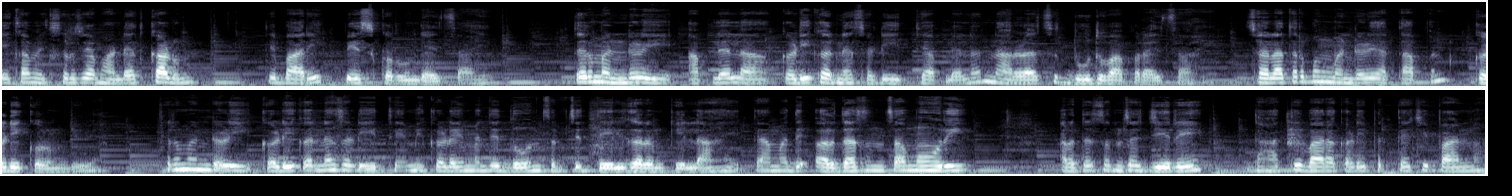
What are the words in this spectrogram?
एका मिक्सरच्या भांड्यात काढून ते बारीक पेस्ट करून घ्यायचं आहे. तर मंडळी आपल्याला कढी करण्यासाठी इथे आपल्याला नारळाचं दूध वापरायचं आहे. चला तर मग मंडळी आता आपण कढी करून घेऊया. तर मंडळी कढी करण्यासाठी इथे मी कढईमध्ये दोन चमचे तेल गरम केलं आहे. त्यामध्ये अर्धा चमचा मोहरी अर्धा चमचा जिरे दहा ते बारा कढीपत्त्याची पानं.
